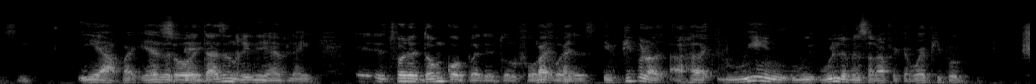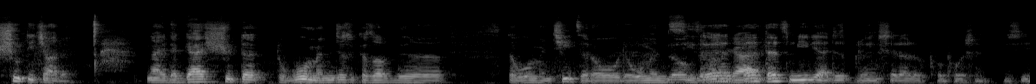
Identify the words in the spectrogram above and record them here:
You see. Yeah, but so it doesn't really have like it's for the dumb copper that will fall but, for but this. if people are, are hurt, we, in, we we live in South Africa where people shoot each other. Like the guy shoot that the woman just because of the the woman cheated or the woman Look, sees that, another guy. that- that's media just blowing shit out of proportion. You see,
